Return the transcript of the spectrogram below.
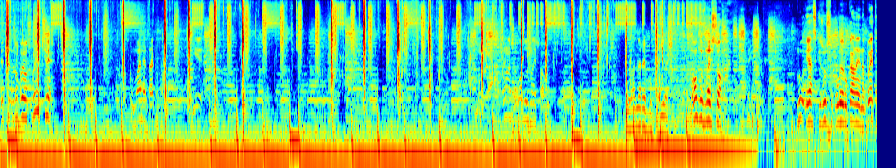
Ти це зробив швидше. У мене так Воду знайшов. Ну, я скажу, що коли рука не набита,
